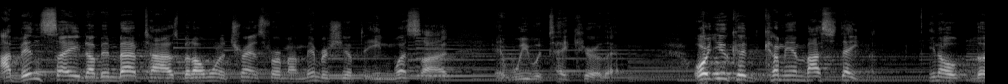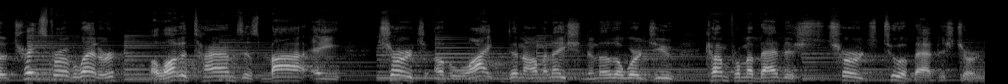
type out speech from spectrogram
I've been saved, I've been baptized, but I want to transfer my membership to Eden Westside, and we would take care of that. Or you could come in by statement. You know, the transfer of letter, a lot of times, is by a church of like denomination. In other words, you come from a Baptist church to a Baptist church.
